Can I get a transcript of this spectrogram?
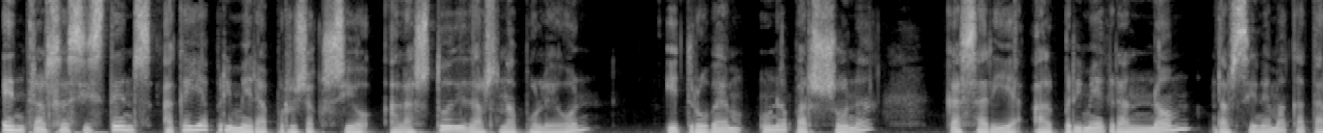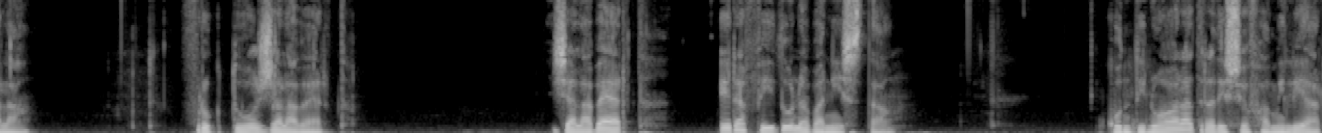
Entre els assistents a aquella primera projecció a l'estudi dels Napoleón hi trobem una persona que seria el primer gran nom del cinema català, Fructuós Gelabert. Gelabert era fill d'un ebanista. Continuava la tradició familiar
